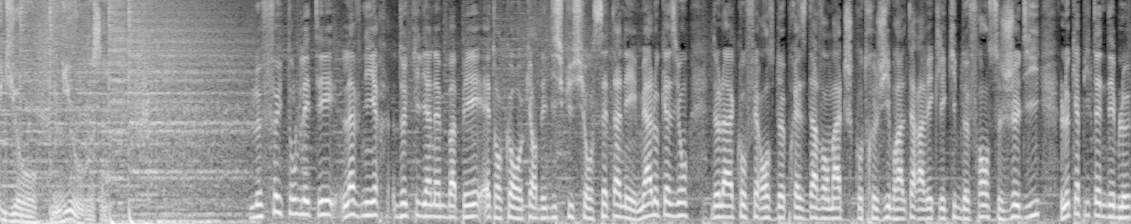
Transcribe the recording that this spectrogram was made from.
Studio News. Le feuilleton de l'été, l'avenir de Kylian Mbappé est encore au cœur des discussions cette année. Mais à l'occasion de la conférence de presse d'avant-match contre Gibraltar avec l'équipe de France jeudi, le capitaine des Bleus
